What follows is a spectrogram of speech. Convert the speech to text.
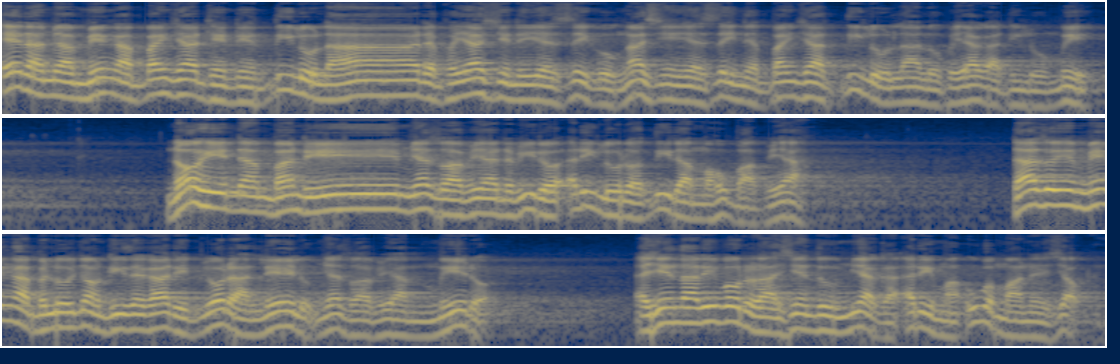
အဲ့ဒါမြမင်းကပိုင်းခြားထင်ထင်သိလို့လားတဲ့ဘုရားရှင်ရဲ့စိတ်ကိုငါရှင်ရဲ့စိတ်နဲ့ပိုင်းခြားသိလို့လားလို့ဘုရားကဒီလိုမေးနောဟိတံဗန္ဒီမြတ်စွာဘုရားတပည့်တော်အဲ့ဒီလိုတော့သိတာမဟုတ်ပါဗျာဒါဆိုရင်မင်းကဘလို့ကြောင့်ဒီစကားတွေပြောတာလဲလို့မြတ်စွာဘုရားမေးတော့ အရှင်သာရိပုတ္တရာအရှင်သူမြတ်ကအဲ့ဒီမှာဥပမာနဲ့ရောက်တယ်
